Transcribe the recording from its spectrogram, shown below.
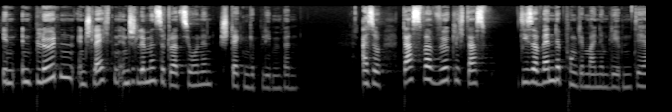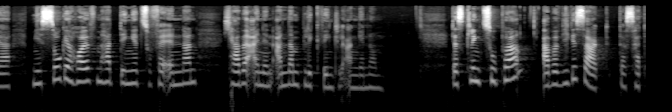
in, in blöden, in schlechten, in schlimmen Situationen stecken geblieben bin. Also das war wirklich das, dieser Wendepunkt in meinem Leben, der mir so geholfen hat, Dinge zu verändern. Ich habe einen anderen Blickwinkel angenommen. Das klingt super, aber wie gesagt, das hat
